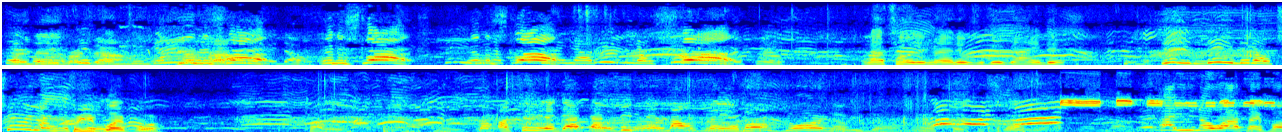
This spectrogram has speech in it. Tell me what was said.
Third down. First down. In the slot. In the slot. In the slot. Slot. And I told you, man, it was a good game. Did These, these little children out here Who you play for? So tell you, that got That team that lost playing. No, Jordan. No, he don't how you know I play for?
